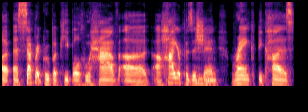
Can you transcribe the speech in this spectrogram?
a, a, separate group of people who have a, a higher position, mm-hmm. rank because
